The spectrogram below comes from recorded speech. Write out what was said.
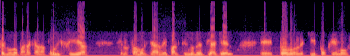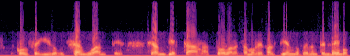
el uno para cada policía, que lo estamos ya repartiendo desde ayer. Eh, todo el equipo que hemos conseguido, sean guantes, sean 10 cajas, todas las estamos repartiendo, pero entendemos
